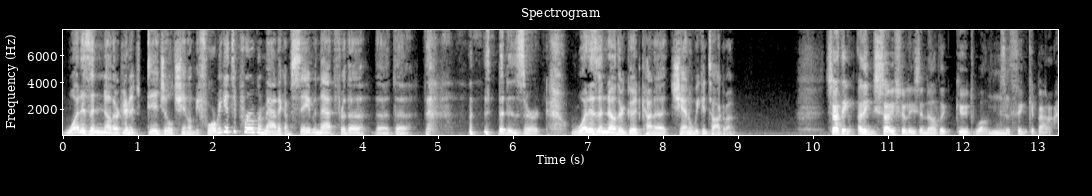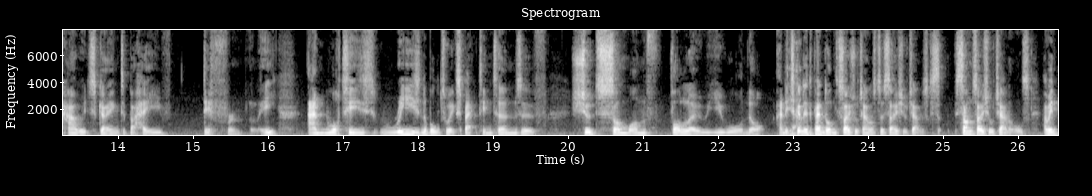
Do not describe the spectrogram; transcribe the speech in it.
what is another kind of digital channel? Before we get to programmatic, I'm saving that for the the the the, the dessert. What is another good kind of channel we can talk about? So I think I think social is another good one to mm. think about how it's going to behave differently and what is reasonable to expect in terms of should someone follow you or not? And it's yeah. going to depend on social channels to social channels. Some social channels, I mean,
